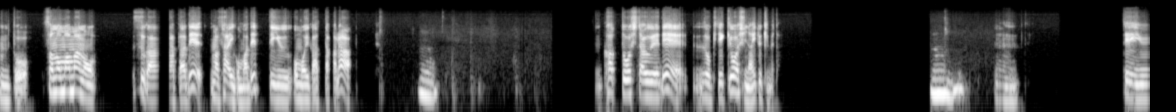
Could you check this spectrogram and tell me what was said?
うんと、そのままの姿で、まあ、最後までっていう思いがあったから、うん。葛藤した上で臓器提供はしないと決めた。うん。うん、っていう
